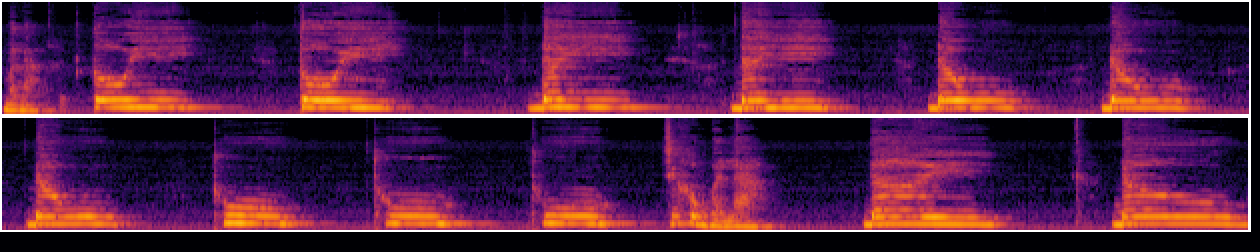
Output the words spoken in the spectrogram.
mà là tôi tôi, đây đây, đâu đâu đâu, thu thu thu, chứ không phải là đây, đâu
